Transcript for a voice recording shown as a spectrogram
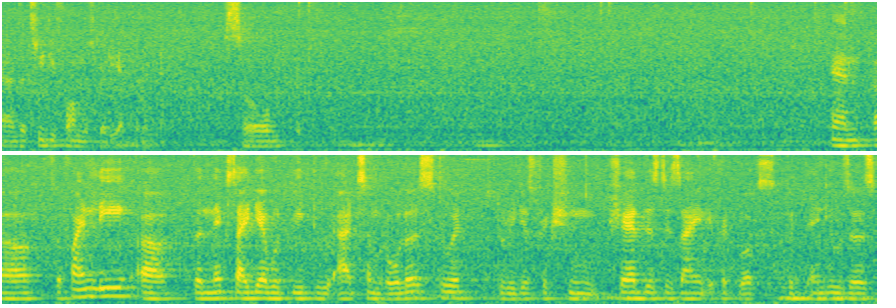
and the 3D form is very accurate. So and uh, so finally uh, the next idea would be to add some rollers to it to reduce friction share this design if it works with end users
